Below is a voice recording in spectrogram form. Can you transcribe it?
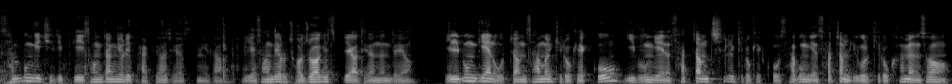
3분기 GDP 성장률이 발표가 되었습니다. 예상대로 저조하게 집계가 되었는데요. 1분기엔 5.3을 기록했고 2분기에는 4.7을 기록했고 4분기엔 4.6을 기록하면서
